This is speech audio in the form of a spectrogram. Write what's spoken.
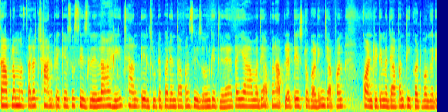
इथं आपला मसाला छानपैकी असं शिजलेला आहे. छान तेल सुटेपर्यंत आपण शिजवून घेतलेलं आहे. आता यामध्ये आपण आपल्या टेस्ट अकॉर्डिंग जे आपण क्वांटिटीमध्ये आपण तिखट वगैरे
